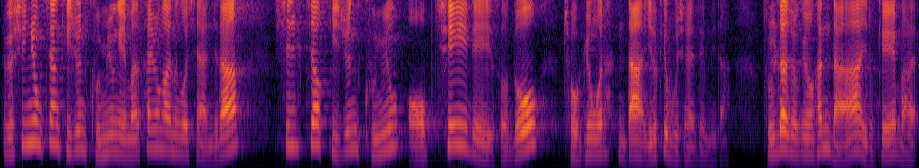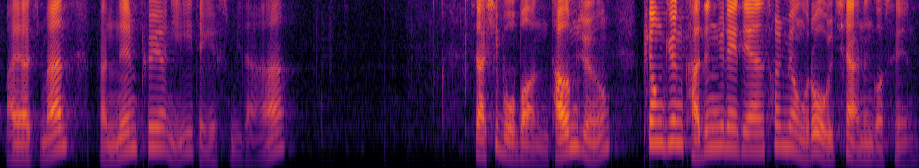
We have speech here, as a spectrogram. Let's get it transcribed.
그래서 신용장 기준 금융에만 사용하는 것이 아니라 실적 기준 금융 업체에 대해서도 적용을 한다. 이렇게 보셔야 됩니다. 둘 다 적용한다. 이렇게 봐야지만 맞는 표현이 되겠습니다. 자, 15번. 다음 중 평균 가등률에 대한 설명으로 옳지 않은 것은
